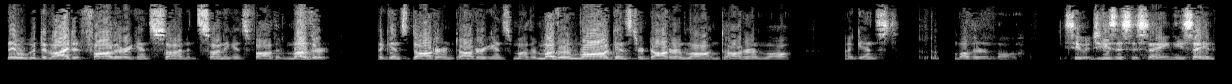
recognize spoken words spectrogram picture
They will be divided father against son and son against father, mother against daughter and daughter against mother, mother-in-law against her daughter-in-law and daughter-in-law against mother-in-law. You see what Jesus is saying? He's saying,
